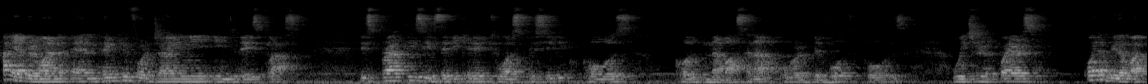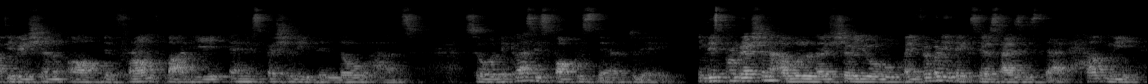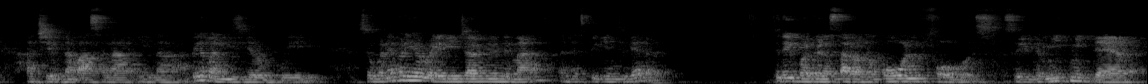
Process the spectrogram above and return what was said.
Hi everyone and thank you for joining me in today's class. This practice is dedicated to a specific pose called Navasana or the boat pose which requires quite a bit of activation of the front body and especially the low abs. So the class is focused there today. In this progression I will uh, show you my favorite exercises that help me achieve Navasana in a, a bit of an easier way. So whenever you're ready, join me on the mat and let's begin together. Today we're going to start on all fours, so you can meet me there.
